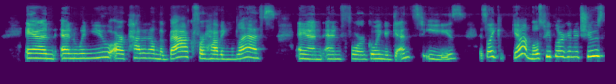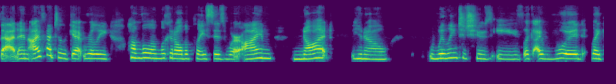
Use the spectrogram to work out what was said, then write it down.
and and when you are patted on the back for having less and and for going against ease it's like yeah most people are going to choose that and i've had to get really humble and look at all the places where i'm not you know willing to choose ease like i would like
